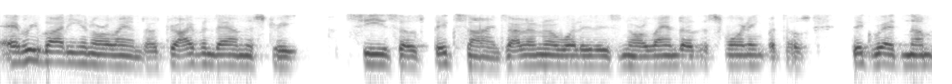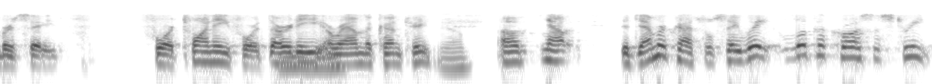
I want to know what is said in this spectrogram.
Everybody in Orlando driving down the street sees those big signs. I don't know what it is in Orlando this morning, but those big red numbers say 420, 430 mm-hmm. around the country. Yeah. Um, now, the Democrats will say, wait, look across the street.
